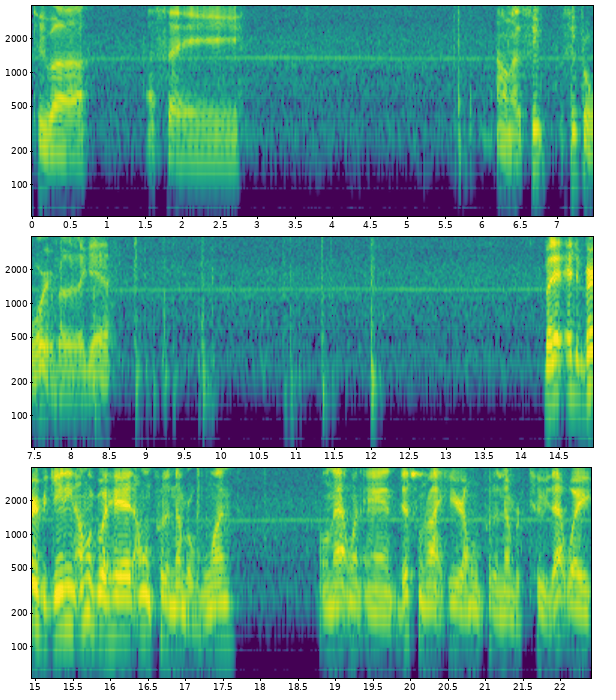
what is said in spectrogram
to uh, let's say I don't know, Super, Wario Brothers, I guess. But at, at, the very beginning, I'm going to go ahead, I'm going to put a number 1 on that one. And this one right here, I'm going to put a number 2. That way,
